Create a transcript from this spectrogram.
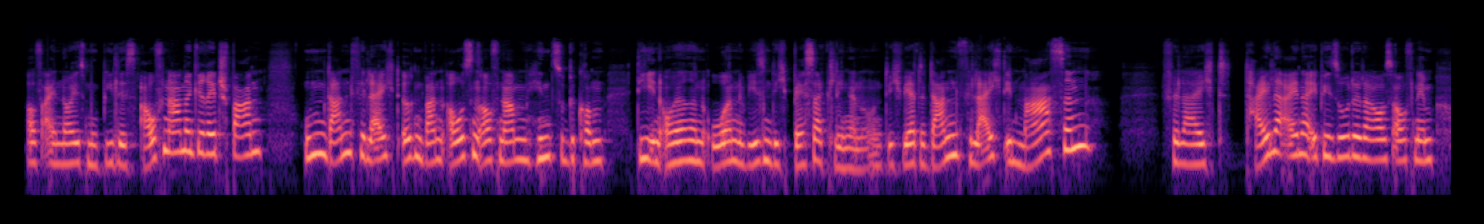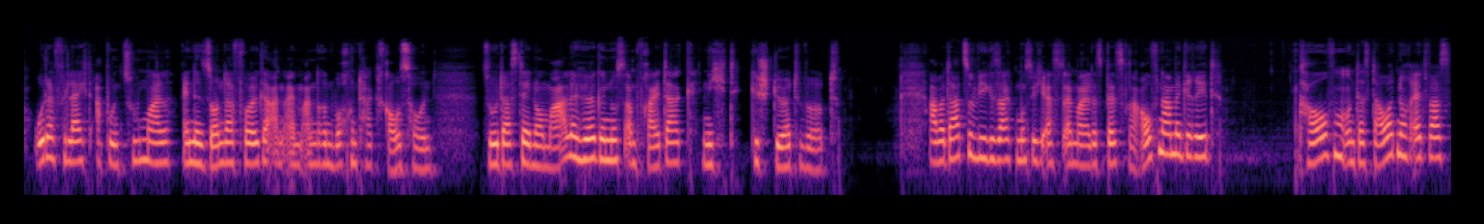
auf ein neues mobiles Aufnahmegerät sparen, um dann vielleicht irgendwann Außenaufnahmen hinzubekommen, die in euren Ohren wesentlich besser klingen. Und ich werde dann vielleicht in Maßen vielleicht Teile einer Episode daraus aufnehmen oder vielleicht ab und zu mal eine Sonderfolge an einem anderen Wochentag raushauen, so dass der normale Hörgenuss am Freitag nicht gestört wird. Aber dazu, wie gesagt, muss ich erst einmal das bessere Aufnahmegerät kaufen und das dauert noch etwas.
